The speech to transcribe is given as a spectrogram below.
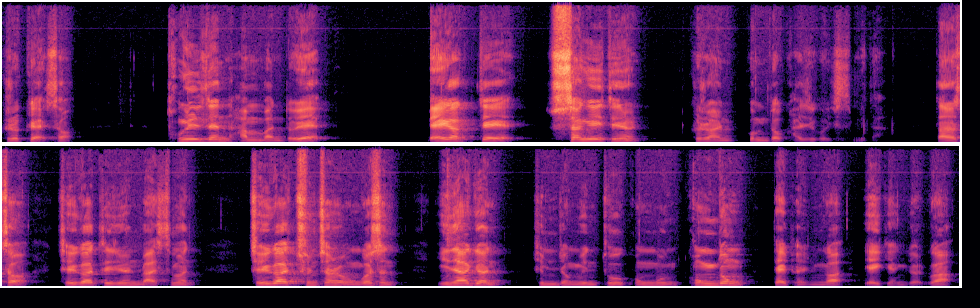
그렇게 해서 통일된 한반도에 내각제 수상이 되는 그러한 꿈도 가지고 있습니다. 따라서 제가 드리는 말씀은 제가 춘천을 온 것은 이낙연, 김정민 두 공동 대표님과 얘기한 결과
